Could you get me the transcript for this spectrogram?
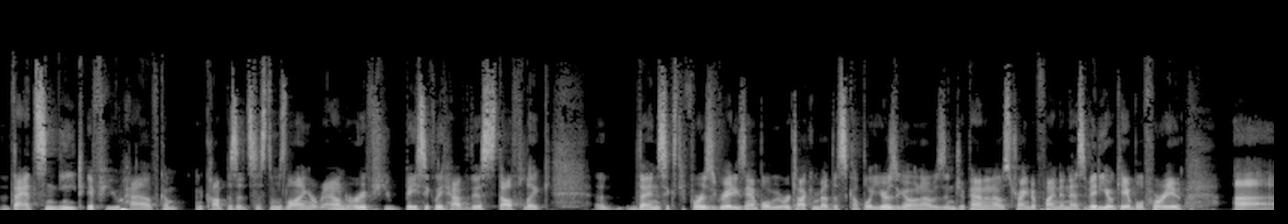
that's neat if you have com- composite systems lying around, or if you basically have this stuff like uh, the N64 is a great example. We were talking about this a couple years ago, and I was in Japan and I was trying to find an S video cable for you. Uh,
